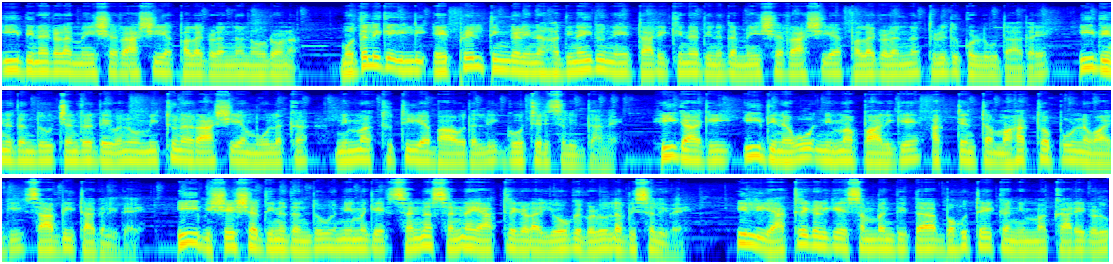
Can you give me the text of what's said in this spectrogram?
ಈ ದಿನಗಳ ಮೇಷ ರಾಶಿಯ ಫಲಗಳನ್ನು ನೋಡೋಣ. ಮೊದಲಿಗೆ ಇಲ್ಲಿ ಏಪ್ರಿಲ್ ತಿಂಗಳಿನ ಹದಿನೈದನೇ ತಾರೀಕಿನ ದಿನದ ಮೇಷ ರಾಶಿಯ ಫಲಗಳನ್ನು ತಿಳಿದುಕೊಳ್ಳುವುದಾದರೆ, ಈ ದಿನದಂದು ಚಂದ್ರದೇವನು ಮಿಥುನ ರಾಶಿಯ ಮೂಲಕ ನಿಮ್ಮ ತೃತೀಯ ಭಾವದಲ್ಲಿ ಗೋಚರಿಸಲಿದ್ದಾನೆ. ಹೀಗಾಗಿ ಈ ದಿನವು ನಿಮ್ಮ ಪಾಲಿಗೆ ಅತ್ಯಂತ ಮಹತ್ವಪೂರ್ಣವಾಗಿ ಸಾಬೀತಾಗಲಿದೆ. ಈ ವಿಶೇಷ ದಿನದಂದು ನಿಮಗೆ ಸಣ್ಣ ಸಣ್ಣ ಯಾತ್ರೆಗಳ ಯೋಗಗಳು ಲಭಿಸಲಿವೆ. ಇಲ್ಲಿ ಯಾತ್ರೆಗಳಿಗೆ ಸಂಬಂಧಿತ ಬಹುತೇಕ ನಿಮ್ಮ ಕಾರ್ಯಗಳು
